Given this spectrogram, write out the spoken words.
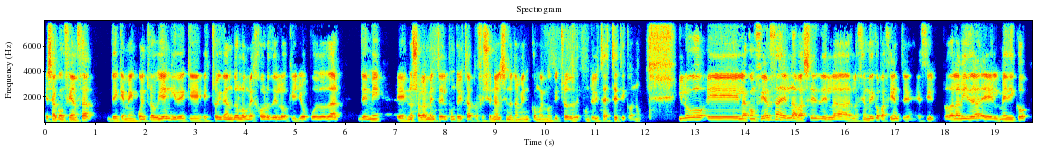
Esa confianza de que me encuentro bien y de que estoy dando lo mejor de lo que yo puedo dar de mí, eh, no solamente desde el punto de vista profesional, sino también, como hemos dicho, desde el punto de vista estético. Y luego, eh, la confianza es la base de la relación médico-paciente. Es decir, toda la vida el médico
